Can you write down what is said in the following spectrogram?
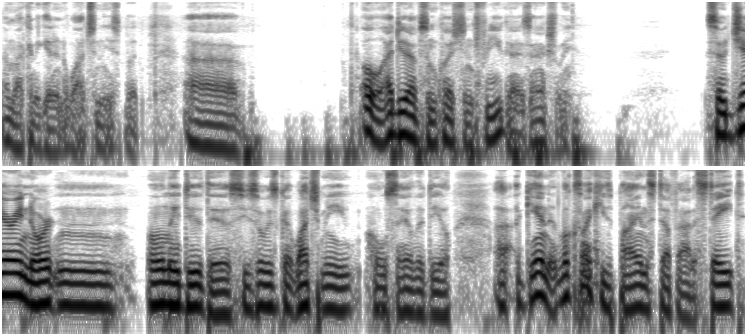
I'm not going to get into watching these, but uh, oh, I do have some questions for you guys actually. So Jerry Norton only do this. He's always got watch me wholesale the deal. Uh, again, it looks like he's buying stuff out of state.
